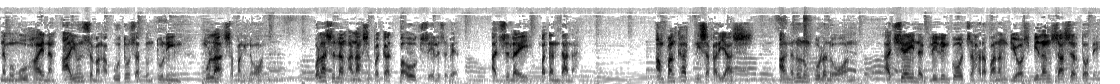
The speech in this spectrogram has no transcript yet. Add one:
na mumuhay ng ayon sa mga utos at tuntuning mula sa Panginoon. Wala silang anak sapagkat paog si Elizabeth at sila'y matanda na. Ang pangkat ni Zacarias ang nanunungkulan noon at siya'y naglilingkod sa harapan ng Diyos bilang saserdote.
